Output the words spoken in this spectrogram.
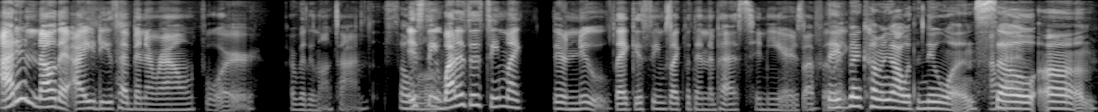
I didn't know that IUDs have been around for a really long time. so It long. seem, why does it seem like they're new? Like it seems like within the past ten years. I feel They've like been coming out with new ones. So um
